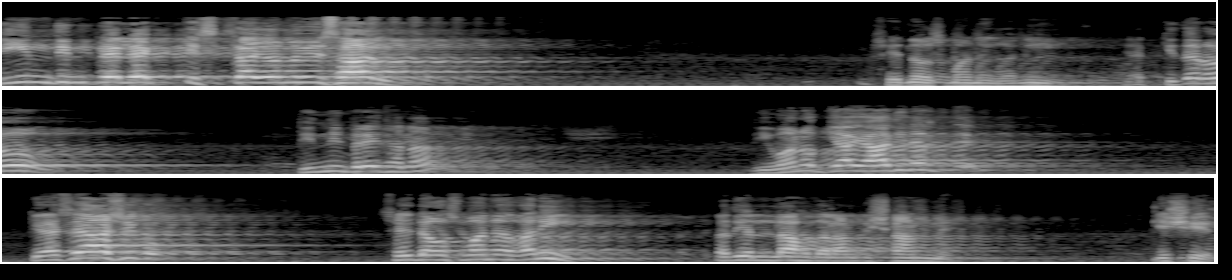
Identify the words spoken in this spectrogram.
तीन दिन पहले किसका जो मिसाल? शेदना उस्मान गनी। किधर हो? तीन दिन पहले था ना? दीवानों क्या याद ही नहीं रखते कैसे आशिक हो? सैदना उस्मान गनी रदी अल्लाह की शान में ये शेर।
